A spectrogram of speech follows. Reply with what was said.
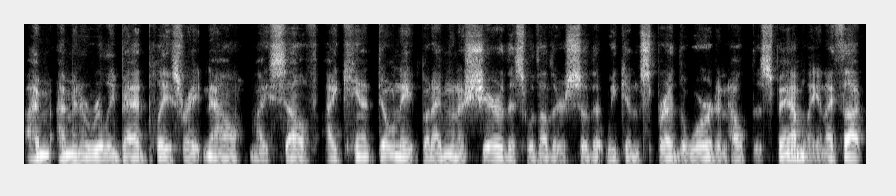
I'm I'm in a really bad place right now myself. I can't donate, but I'm going to share this with others so that we can spread the word and help this family. And I thought,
